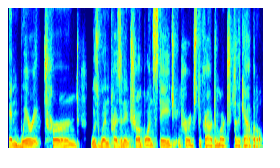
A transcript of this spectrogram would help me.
And where it turned was when President Trump on stage encouraged the crowd to march to the Capitol.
